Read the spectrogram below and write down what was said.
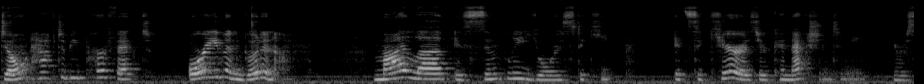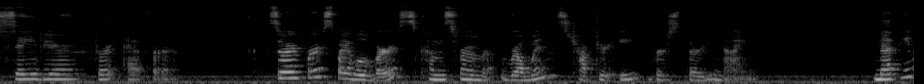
don't have to be perfect or even good enough. My love is simply yours to keep. It secures your connection to me, your Savior forever. So our first Bible verse comes from Romans chapter 8, verse 39. Nothing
